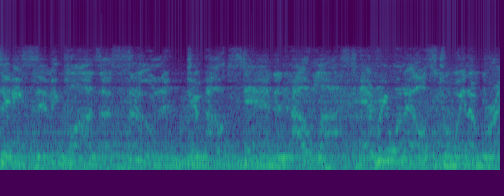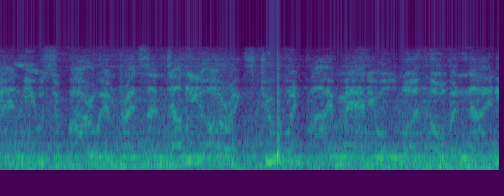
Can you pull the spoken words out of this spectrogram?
City Civic Plaza soon to outstand and outlast everyone else to win a brand new Subaru Impreza WRX 2.5 manual worth over 92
